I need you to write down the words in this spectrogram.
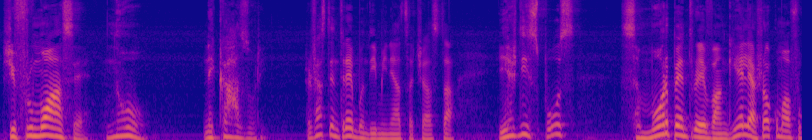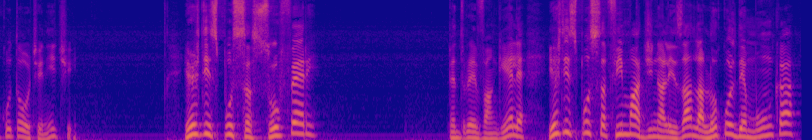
și frumoase, nu, necazuri. Și vreau să te întreb în dimineața aceasta, ești dispus să mori pentru Evanghelie așa cum au făcut-o ucenicii? Ești dispus să suferi pentru Evanghelie? Ești dispus să fii marginalizat la locul de muncă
